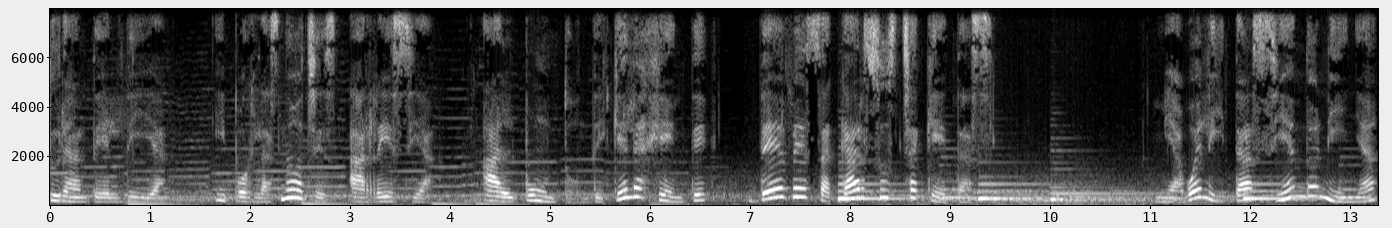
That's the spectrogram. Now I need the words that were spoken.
durante el día y por las noches arrecia al punto de que la gente debe sacar sus chaquetas. Mi abuelita, siendo niña,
